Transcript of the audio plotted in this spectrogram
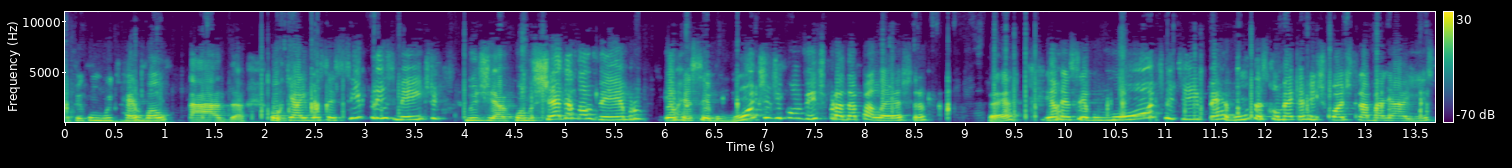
Eu fico muito revoltada, porque aí você simplesmente, no dia, quando chega novembro, eu recebo um monte de convite para dar palestra, certo? Eu recebo um monte de perguntas como é que a gente pode trabalhar isso.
